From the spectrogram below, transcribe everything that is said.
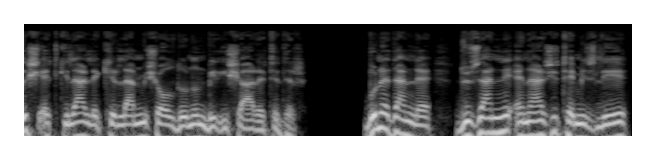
dış etkilerle kirlenmiş olduğunun bir işaretidir. Bu nedenle düzenli enerji temizliği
